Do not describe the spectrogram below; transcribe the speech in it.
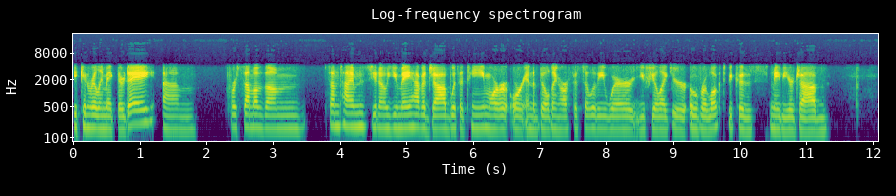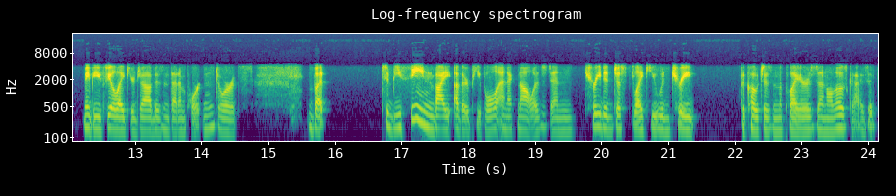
it can really make their day. Um for some of them sometimes you know you may have a job with a team or or in a building or a facility where you feel like you're overlooked because maybe your job maybe you feel like your job isn't that important or it's but to be seen by other people and acknowledged and treated just like you would treat the coaches and the players and all those guys it's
